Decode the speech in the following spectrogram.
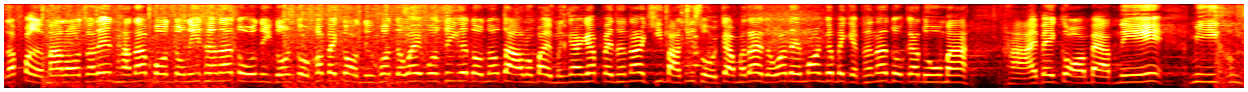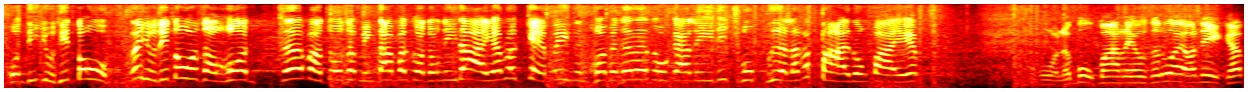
แล้วเปิดมารอจะเล่นทนาบนตรงนี้ทนาตัวอีกโดนกดเข้าไปก่อนหนึ่งคนแต่ว่าไอ้โบซี่ก็โดนน็อกดาวลงไปเหมือนกันครับเป็นทนาคีบาที่สวนกลับมาได้แต่ว่าไดมอนด์ก็ไปเก็บทางหน้าตัวกาดูมา หายไปก่อนแบบนี้ มีคนที่อยู่ที่ตู้แล้วอยู่ที่ตู้สองคนางหน้าตัวสมิงตามมากดตรงนี้ได้ครับแล้วเก็บไปอีกหนึ่งคนเป็นทางหน้าตัวกาลีที่ชุบเพื่อนแล้วก็ตายลงไปครับ โหแล้วบุกมาเร็วซะด้วยออนิกครับ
